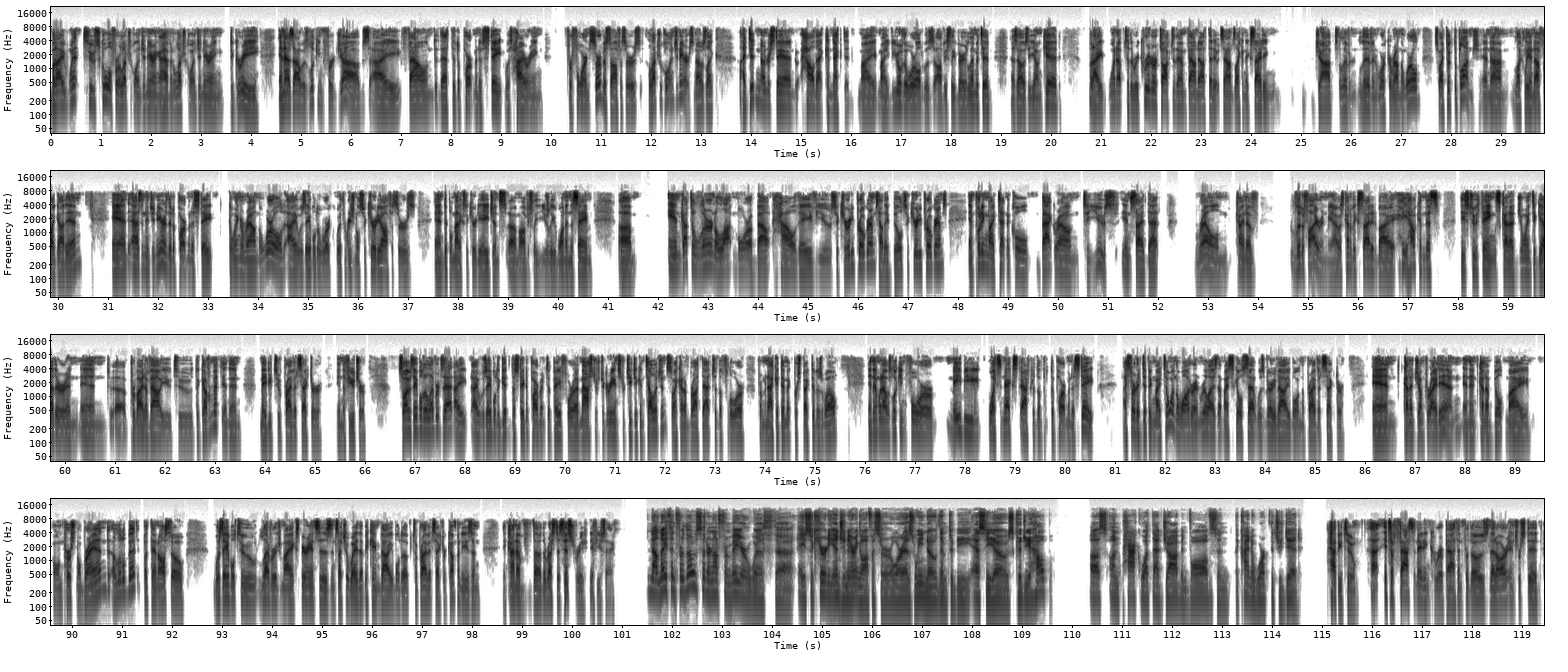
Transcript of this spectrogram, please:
But I went to school for electrical engineering. I have an electrical engineering degree. And as I was looking for jobs, I found that the Department of State was hiring for foreign service officers electrical engineers. And I was like, I didn't understand how that connected. My my view of the world was obviously very limited as I was a young kid. But I went up to the recruiter, talked to them, found out that it sounds like an exciting job to live and live and work around the world. So I took the plunge, and um, luckily enough, I got in. And as an engineer in the Department of State, going around the world, I was able to work with regional security officers and diplomatic security agents, um, obviously, usually one and the same, um, and got to learn a lot more about how they view security programs, how they build security programs, and putting my technical background to use inside that realm kind of lit a fire in me. I was kind of excited by, hey, how can this these two things kind of join together and and uh, provide a value to the government and then maybe to private sector in the future. So I was able to leverage that. I, I was able to get the State Department to pay for a master's degree in strategic intelligence. So I kind of brought that to the floor from an academic perspective as well. And then when I was looking for maybe what's next after the Department of State, I started dipping my toe in the water and realized that my skill set was very valuable in the private sector and kind of jumped right in and then kind of built my own personal brand a little bit, but then also was able to leverage my experiences in such a way that became valuable to, to private sector companies. And it kind of, the, the rest is history, if you say. Now, Nathan, for those that are not familiar with uh, a security engineering officer, or as we know them to be SEOs, could you help us unpack what that job involves and the kind of work that you did? Happy to. Uh, it's a fascinating career path. And for those that are interested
